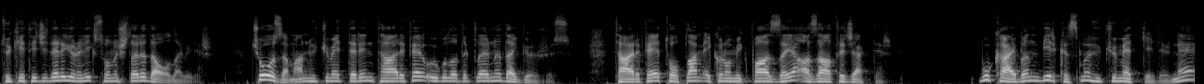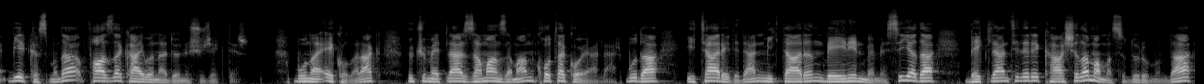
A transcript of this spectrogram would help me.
tüketicilere yönelik sonuçları da olabilir. Çoğu zaman hükümetlerin tarife uyguladıklarını da görürüz. Tarife toplam ekonomik fazlayı azaltacaktır. Bu kaybın bir kısmı hükümet gelirine, bir kısmı da fazla kaybına dönüşecektir. Buna ek olarak hükümetler zaman zaman kota koyarlar. Bu da ithal edilen miktarın beğenilmemesi ya da beklentileri karşılamaması durumunda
